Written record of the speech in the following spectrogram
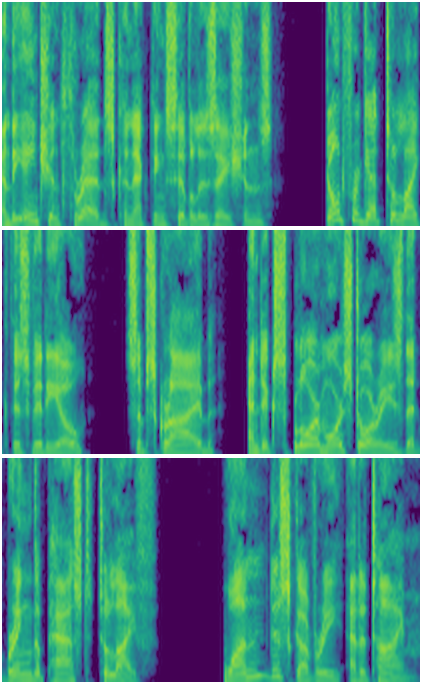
and the ancient threads connecting civilizations, don't forget to like this video, subscribe, and explore more stories that bring the past to life. One discovery at a time.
